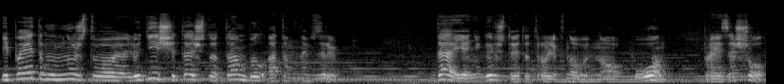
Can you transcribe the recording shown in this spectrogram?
И поэтому множество людей считают, что там был атомный взрыв. Да, я не говорю, что этот ролик новый, но он произошел.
